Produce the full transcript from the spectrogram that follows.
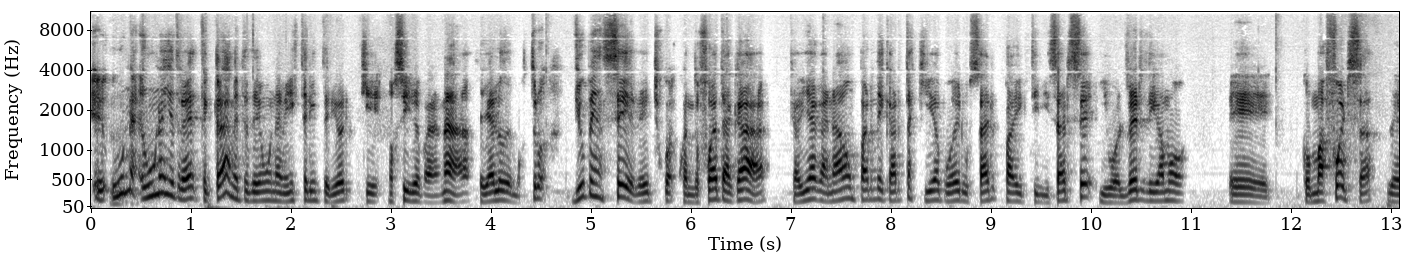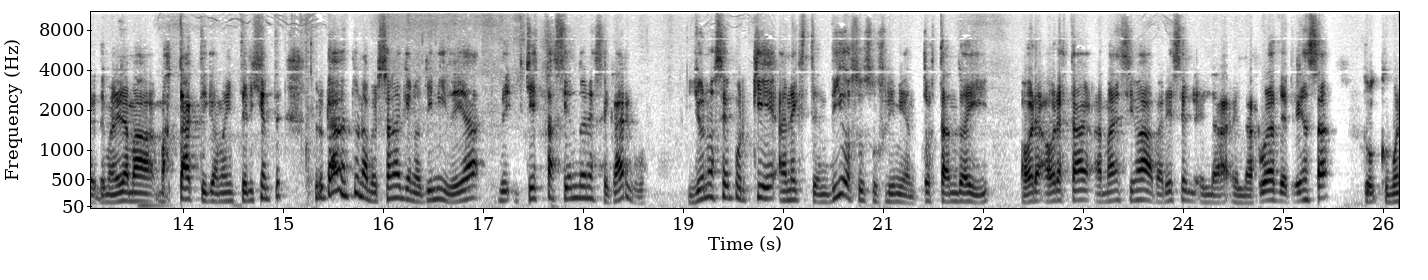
Eh, una, una, y otra vez, claramente tenemos una ministra del Interior que no sirve para nada, ya lo demostró. Yo pensé, de hecho, cuando fue atacada, que había ganado un par de cartas que iba a poder usar para victimizarse y volver, digamos, eh, con más fuerza, de, manera más, táctica, más inteligente, pero claramente una persona que no tiene idea de qué está haciendo en ese cargo. Yo no sé por qué han extendido su sufrimiento estando ahí. Ahora, ahora está, además encima aparece en, las ruedas de prensa como,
